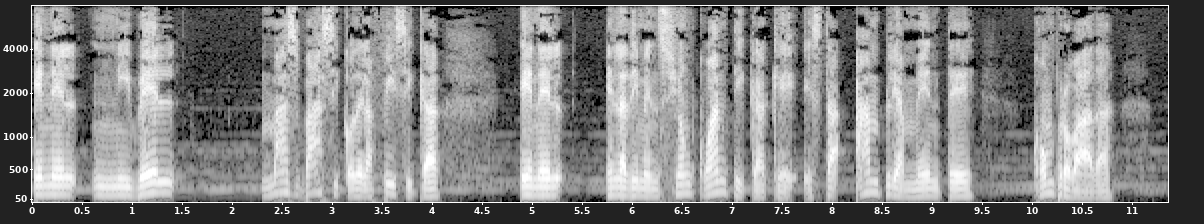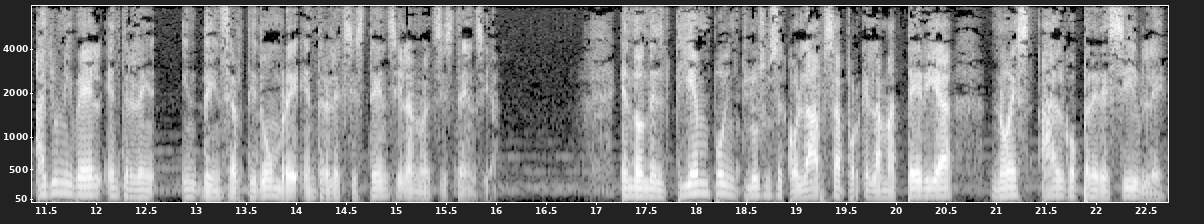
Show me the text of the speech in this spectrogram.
en el nivel más básico de la física, en, el, en la dimensión cuántica que está ampliamente comprobada, hay un nivel de incertidumbre entre la existencia y la no existencia en donde el tiempo incluso se colapsa porque la materia no es algo predecible,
